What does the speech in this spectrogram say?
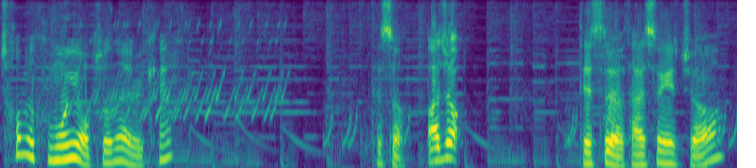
처음에 구멍이 없었나 이렇게? 됐어. 빠져. 됐어요. 달성했죠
